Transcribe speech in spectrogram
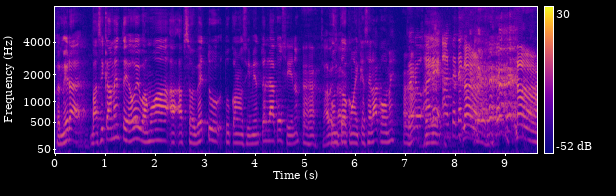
Pues mira, básicamente hoy vamos a, a absorber tu, tu conocimiento en la cocina, Ajá. ¿Sabe, junto sabe? con el que se la come. Ajá. Pero, Ale, antes de que... No, no,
